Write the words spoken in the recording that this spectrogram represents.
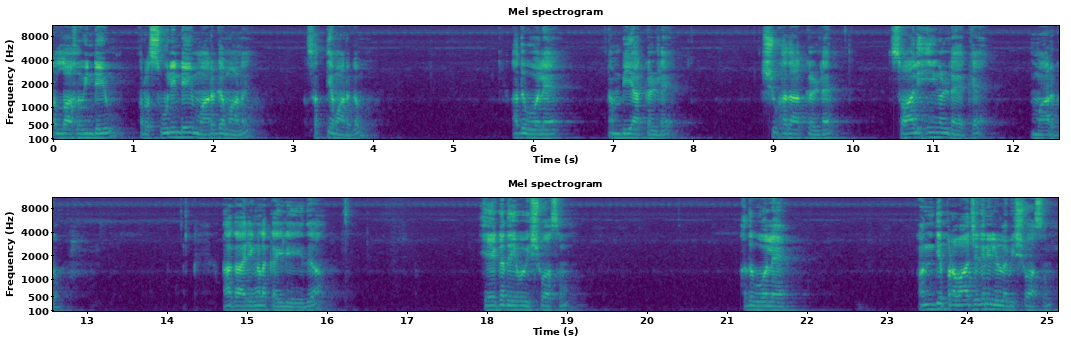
അള്ളാഹുവിന്റെയും റസൂലിന്റെയും മാർഗമാണ് സത്യമാർഗം. അതുപോലെ അമ്പിയാക്കളുടെ ശുഹദാക്കളുടെ സ്വാലിഹ്യങ്ങളുടെയൊക്കെ മാർഗം. ആ കാര്യങ്ങളെ കയ്യിൽ എഴുതുക. ഏകദൈവ വിശ്വാസം അതുപോലെ അന്ത്യപ്രവാചകനിലുള്ള വിശ്വാസം.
